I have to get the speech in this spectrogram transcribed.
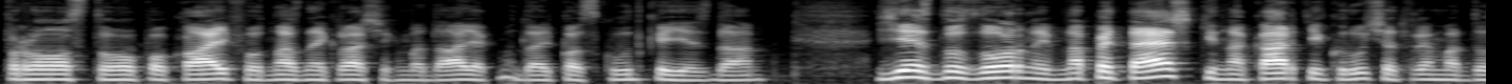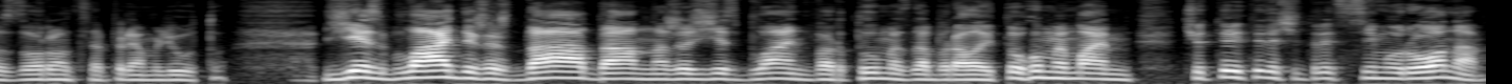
Просто по кайфу, одна з найкращих медалей, медаль паскудки є, да. Є дозорний, на ПТшки, на карті круче отримати дозорно, це прям люто. Є блайнд, же ж, да, да, нас же є блайнд, в арту ми забрали. Того ми маємо 4037 урона,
